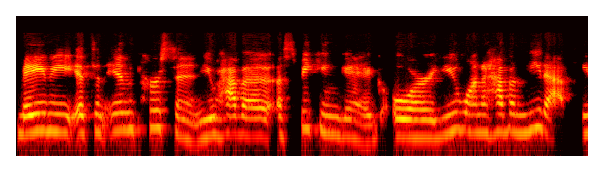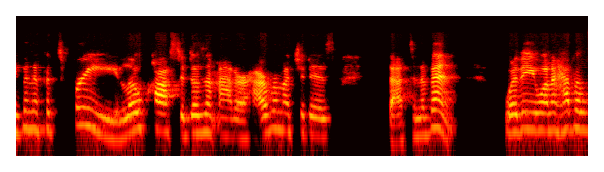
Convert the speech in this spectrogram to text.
Maybe it's an in-person, you have a, a speaking gig, or you want to have a meetup, even if it's free, low cost, it doesn't matter, however much it is, that's an event. Whether you want to have a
